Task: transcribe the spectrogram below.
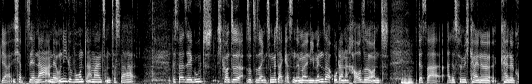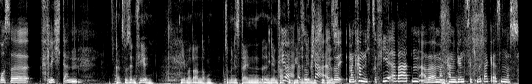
ja, ich habe sehr nah an der Uni gewohnt damals und das war das war sehr gut. Ich konnte sozusagen zum Mittagessen immer in die Mensa oder nach Hause und mhm. das war alles für mich keine, keine große Pflicht dann. Kannst du es empfehlen? Jemand anderem? Zumindest dein, in dem Fachgebiet, ja, also in dem klar, du studierst. Also man kann nicht zu viel erwarten, aber man kann günstig Mittag essen. Das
